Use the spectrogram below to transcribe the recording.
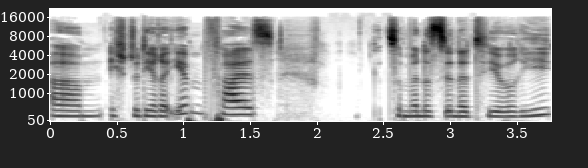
Ähm, ich studiere ebenfalls, zumindest in der Theorie,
